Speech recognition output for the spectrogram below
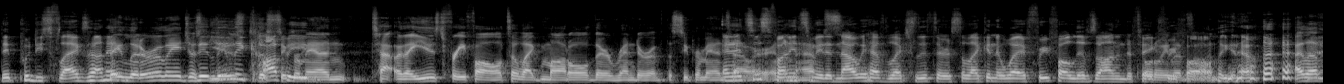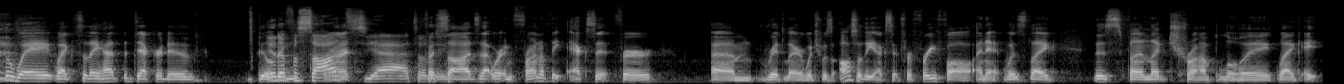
they put these flags on it. They literally just They used literally the copied- Superman. Ta- or they used Free Fall to like model their render of the Superman. and tower it's just funny the to me that now we have Lex Luthor, so like in a way, Free Fall lives on in the fake Totally Free lives Fall. You know, I love the way like so they had the decorative yeah, building the facades, front yeah, totally. facades that were in front of the exit for um, Riddler, which was also the exit for Free Fall, and it was like this fun like trompe l'oeil. Like it,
